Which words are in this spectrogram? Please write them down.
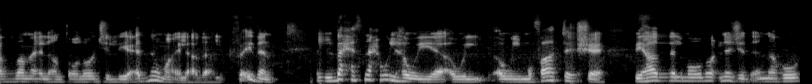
الظمأ الأنطولوجي اللي عندنا وما إلى ذلك، فاذا البحث نحو الهوية أو أو المفاتشة بهذا الموضوع نجد أنه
